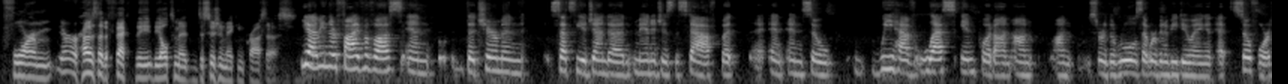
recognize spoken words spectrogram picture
form or how does that affect the the ultimate decision making process? Yeah i mean there are five of us and the chairman sets the agenda and manages the staff but and and so we have less input on on on sort of the rules that we're going to be doing and, and so forth.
